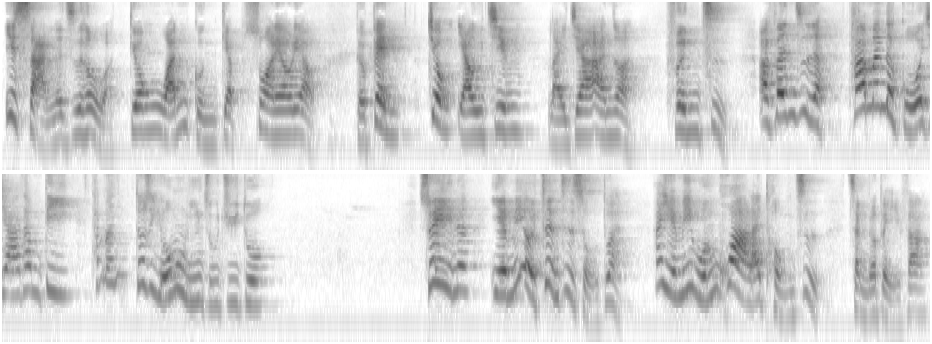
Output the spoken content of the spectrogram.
一散了之后啊，中原滚结散了了，就变种妖精来加安怎分治啊？分治啊！他们的国家，他们第一，他们都是游牧民族居多，所以呢，也没有政治手段，他也没文化来统治整个北方。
